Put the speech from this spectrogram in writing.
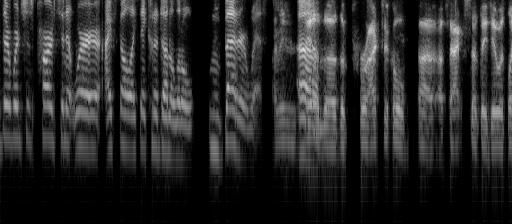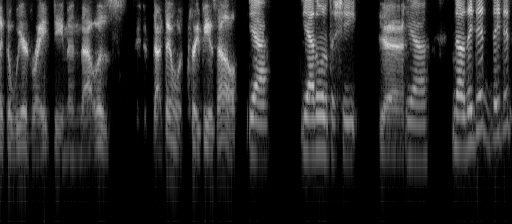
There were just parts in it where I felt like they could have done a little better with. I mean, yeah, Um, the the practical uh, effects that they did with like the weird rape demon that was that thing looked creepy as hell. Yeah, yeah, the one with the sheet. Yeah, Yeah, no, they did they did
